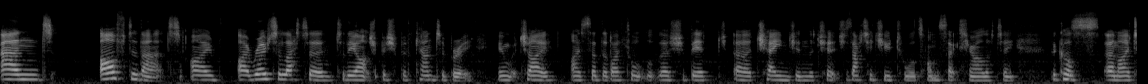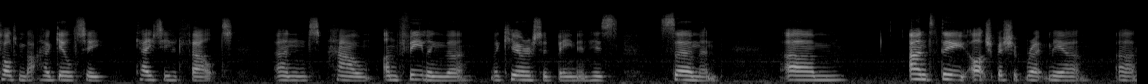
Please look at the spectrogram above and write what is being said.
and after that I, I wrote a letter to the Archbishop of Canterbury in which I, I said that I thought that there should be a, ch- a change in the church's attitude towards homosexuality because and I told him about how guilty Katie had felt and how unfeeling the, the curate had been in his sermon. Um, and the Archbishop wrote me a, a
